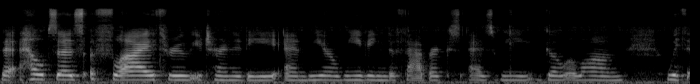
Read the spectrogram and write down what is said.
that helps us fly through eternity and we are weaving the fabrics as we go along with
